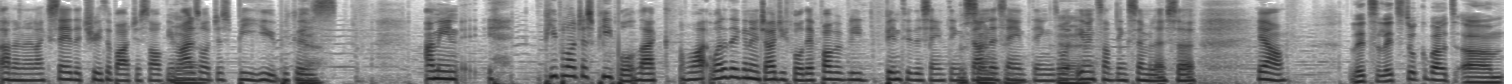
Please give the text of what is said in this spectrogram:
I don't know, like, say the truth about yourself. You might as well just be you because, I mean, people are just people. Like, what, what are they going to judge you for? They've probably been through the same things, The done same the same thing. things, Yeah. or even something similar. So, yeah. Let's let's talk about um,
